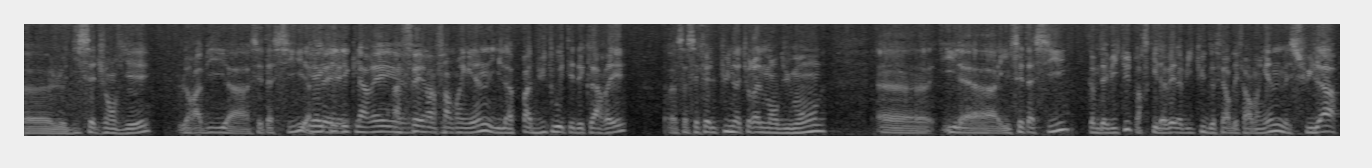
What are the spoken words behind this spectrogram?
euh, le 17 janvier. Le rabbi s'est assis, a, fait, déclaré, a fait un Farbringen, il n'a pas du tout été déclaré, euh, ça s'est fait le plus naturellement du monde. il, s'est assis, comme d'habitude, parce qu'il avait l'habitude de faire des Farbringen, mais celui-là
